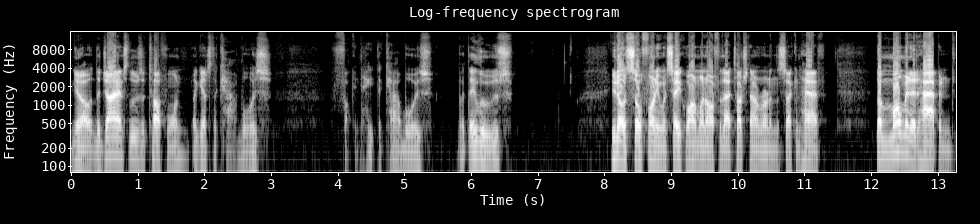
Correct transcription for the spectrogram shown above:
you know, the Giants lose a tough one against the Cowboys. Fucking hate the Cowboys, but they lose. You know, it's so funny when Saquon went off for that touchdown run in the second half. The moment it happened,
